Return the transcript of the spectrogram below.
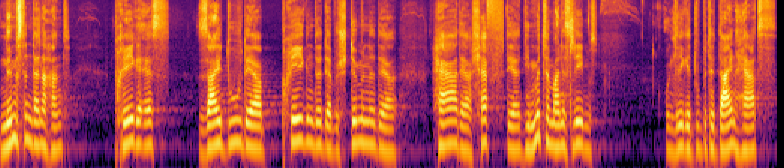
nimm es in deine Hand, präge es, sei du der Prägende, der Bestimmende, der Herr, der Chef, der, die Mitte meines Lebens und lege du bitte dein Herz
